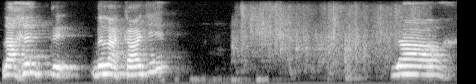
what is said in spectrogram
la gente de la calle, la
